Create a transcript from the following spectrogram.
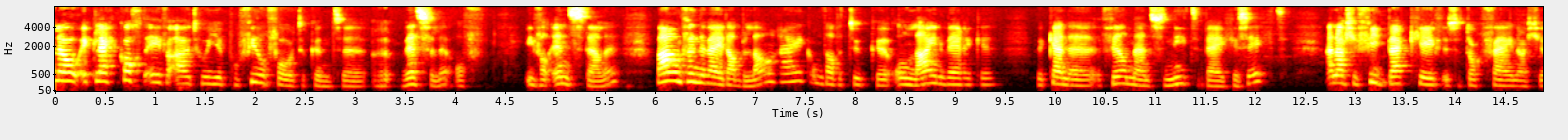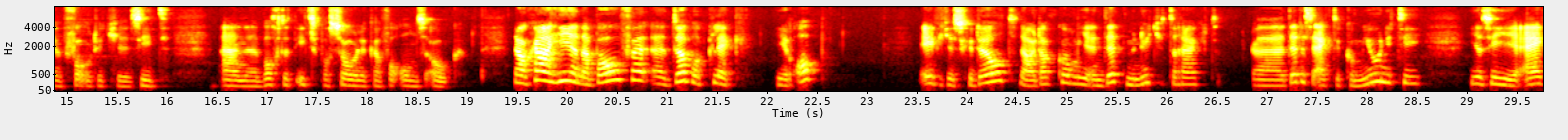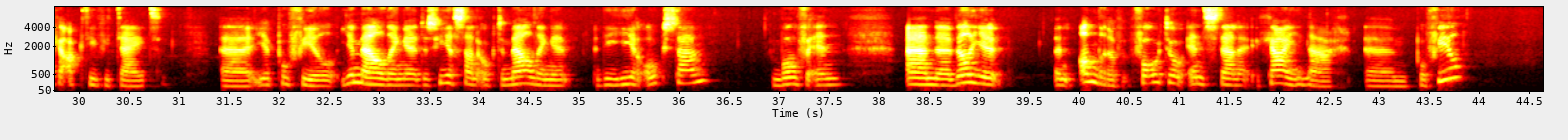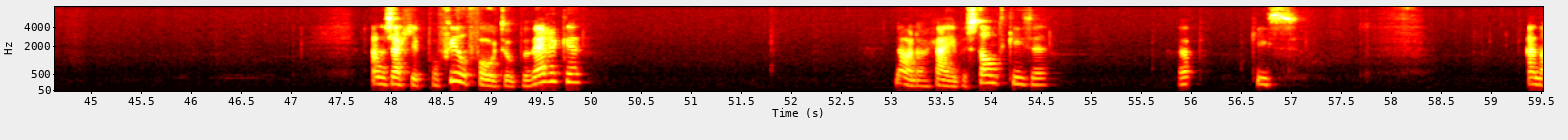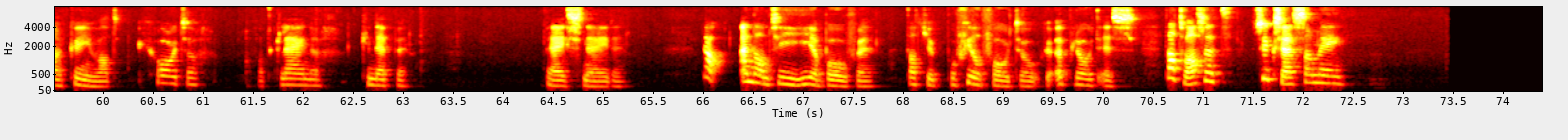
Hallo, ik leg kort even uit hoe je profielfoto kunt uh, wisselen of in ieder geval instellen. Waarom vinden wij dat belangrijk? Omdat we natuurlijk uh, online werken. We kennen veel mensen niet bij gezicht. En als je feedback geeft, is het toch fijn als je een fotootje ziet. En uh, wordt het iets persoonlijker voor ons ook. Nou, ga hier naar boven, dubbelklik hierop. Eventjes geduld. Nou, dan kom je in dit minuutje terecht. dit is eigenlijk de community. Hier zie je je eigen activiteit, uh, je profiel, je meldingen. Dus hier staan ook de meldingen die hier ook staan, bovenin. En uh, wil je een andere foto instellen, ga je naar uh, profiel. En dan zeg je profielfoto bewerken. Nou, dan ga je bestand kiezen. Hup, kies en dan kun je wat groter of wat kleiner knippen, bijsnijden. Nou, en dan zie je hierboven dat je profielfoto geüpload is. Dat was het. Succes ermee!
